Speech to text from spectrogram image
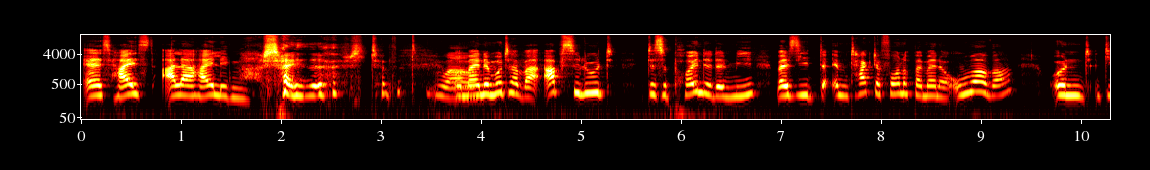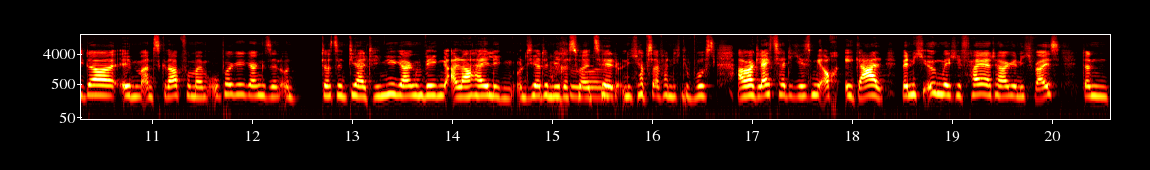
Es heißt Allerheiligen. Oh, scheiße, stimmt. Wow. Und meine Mutter war absolut disappointed in me, weil sie im Tag davor noch bei meiner Oma war und die da eben ans Grab von meinem Opa gegangen sind und da sind die halt hingegangen wegen Allerheiligen und sie hatte mir das so erzählt und ich habe es einfach nicht gewusst. Aber gleichzeitig ist mir auch egal, wenn ich irgendwelche Feiertage nicht weiß, dann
